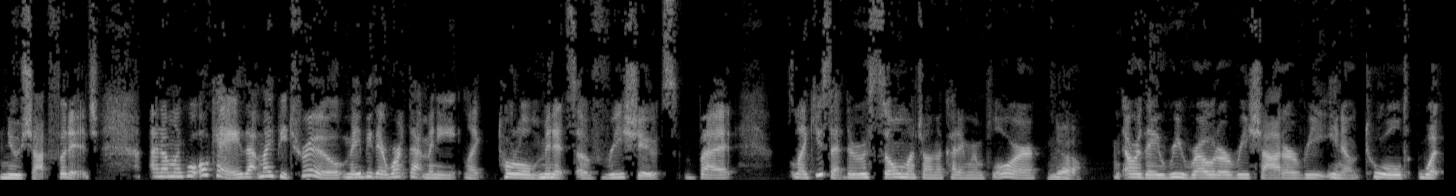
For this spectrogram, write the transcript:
new shot footage," and I'm like, "Well, okay, that might be true. Maybe there weren't that many like total minutes of reshoots, but like you said, there was so much on the cutting room floor." Yeah. or they rewrote or reshot or re you know tooled what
